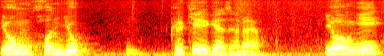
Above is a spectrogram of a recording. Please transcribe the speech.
영혼육, 그렇게 얘기하잖아요. 영이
